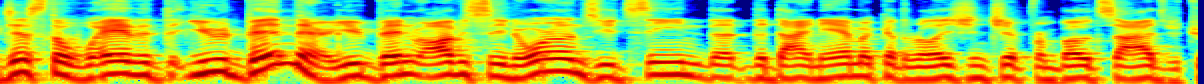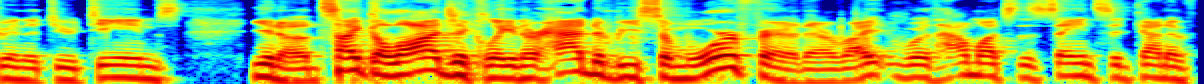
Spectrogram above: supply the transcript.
just the way that you'd been there, you'd been obviously New Orleans, you'd seen the the dynamic of the relationship from both sides between the two teams. You know, psychologically, there had to be some warfare there, right? With how much the Saints had kind of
